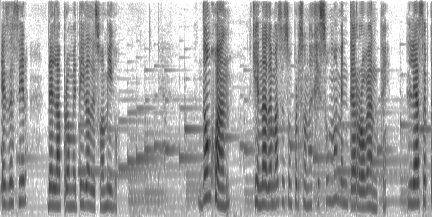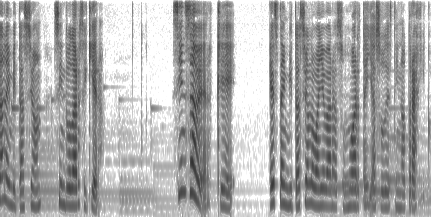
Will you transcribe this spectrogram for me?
es decir, de la prometida de su amigo. Don Juan, quien además es un personaje sumamente arrogante, le acepta la invitación sin dudar siquiera sin saber que esta invitación lo va a llevar a su muerte y a su destino trágico.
